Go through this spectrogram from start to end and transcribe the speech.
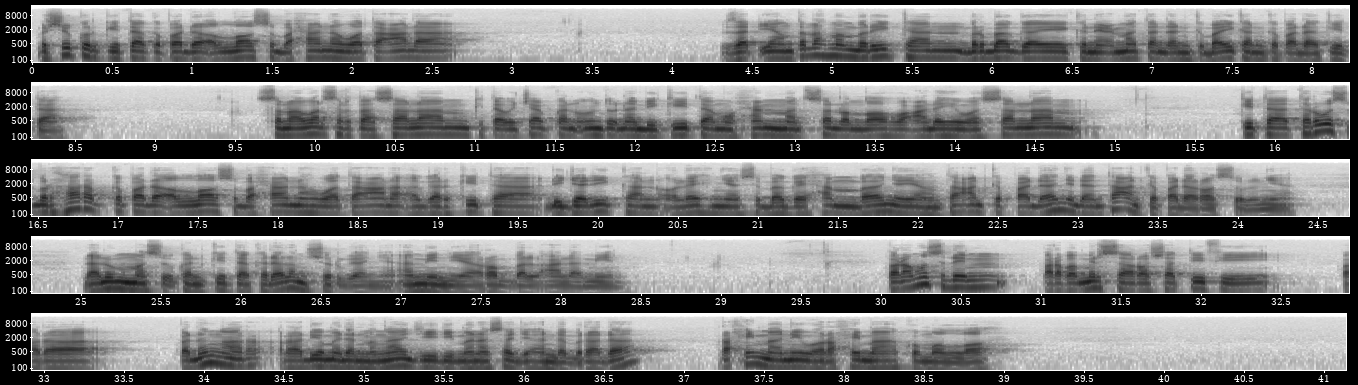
bersyukur kita kepada Allah subhanahu wa ta'ala, Zat yang telah memberikan berbagai kenikmatan dan kebaikan kepada kita. Salawat serta salam kita ucapkan untuk Nabi kita Muhammad sallallahu alaihi wasallam. Kita terus berharap kepada Allah Subhanahu wa taala agar kita dijadikan olehnya sebagai hambanya yang taat kepadanya dan taat kepada Rasulnya lalu memasukkan kita ke dalam surganya. Amin ya rabbal alamin. Para muslim, para pemirsa Rosyad TV, para pendengar radio Medan Mengaji di mana saja Anda berada, rahimani wa rahimakumullah.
